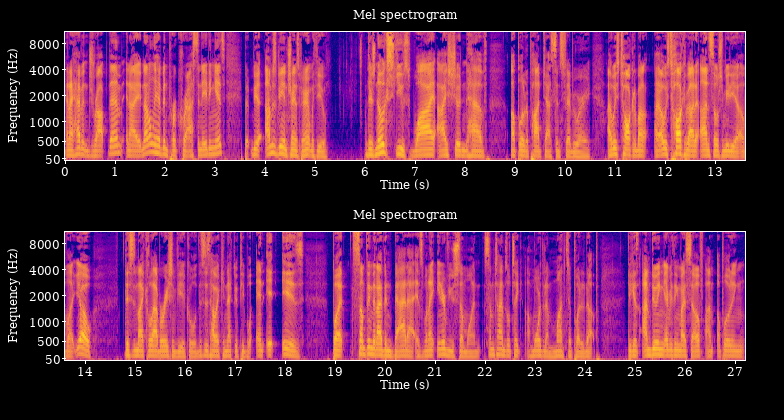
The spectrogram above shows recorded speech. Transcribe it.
and I haven't dropped them. And I not only have been procrastinating it, but I'm just being transparent with you there's no excuse why I shouldn't have uploaded a podcast since February. I always talking about I always talk about it on social media of like, yo, this is my collaboration vehicle. This is how I connect with people and it is but something that I've been bad at is when I interview someone, sometimes it'll take uh, more than a month to put it up because I'm doing everything myself. I'm uploading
